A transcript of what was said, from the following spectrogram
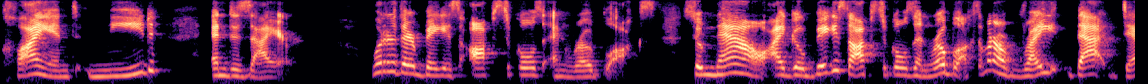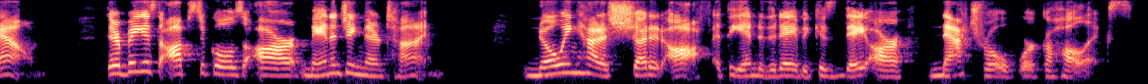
client need and desire? What are their biggest obstacles and roadblocks? So now I go biggest obstacles and roadblocks. I'm going to write that down. Their biggest obstacles are managing their time, knowing how to shut it off at the end of the day because they are natural workaholics.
